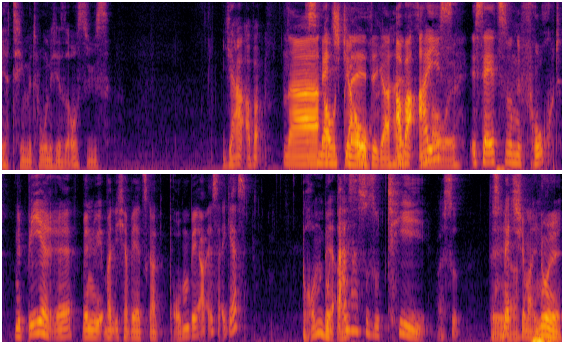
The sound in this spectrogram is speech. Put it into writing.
Ja, Tee mit Honig ist auch süß. Ja, aber Na, das matcht ja auch. Digga, halt's aber Maul. Eis ist ja jetzt so eine Frucht, eine Beere, wenn du, weil ich habe ja jetzt gerade Brombeereis, I guess. Und Brombeereis. dann hast du so Tee, weißt du? Das Ja. matcht ja mal null.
